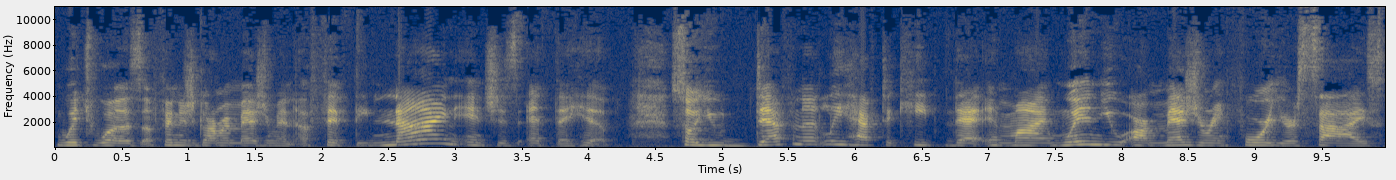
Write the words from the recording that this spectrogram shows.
which was a finished garment measurement of 59 inches at the hip. So you definitely have to keep that in mind when you are measuring for your size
